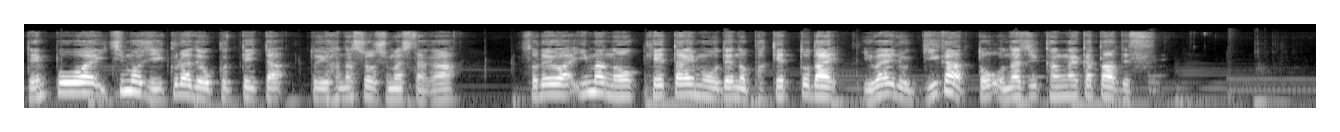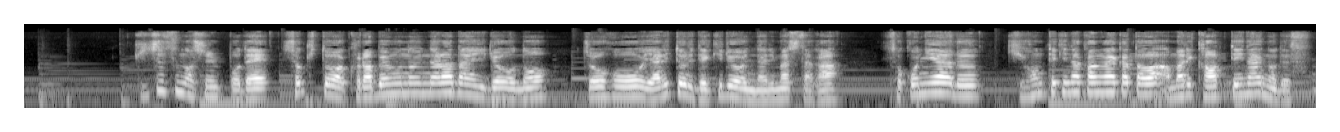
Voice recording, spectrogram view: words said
電報は1文字いくらで送っていたという話をしましたが、それは今の携帯網でのパケット代、いわゆるギガと同じ考え方です。技術の進歩で初期とは比べ物にならない量の情報をやり取りできるようになりましたが、そこにある基本的な考え方はあまり変わっていないのです。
